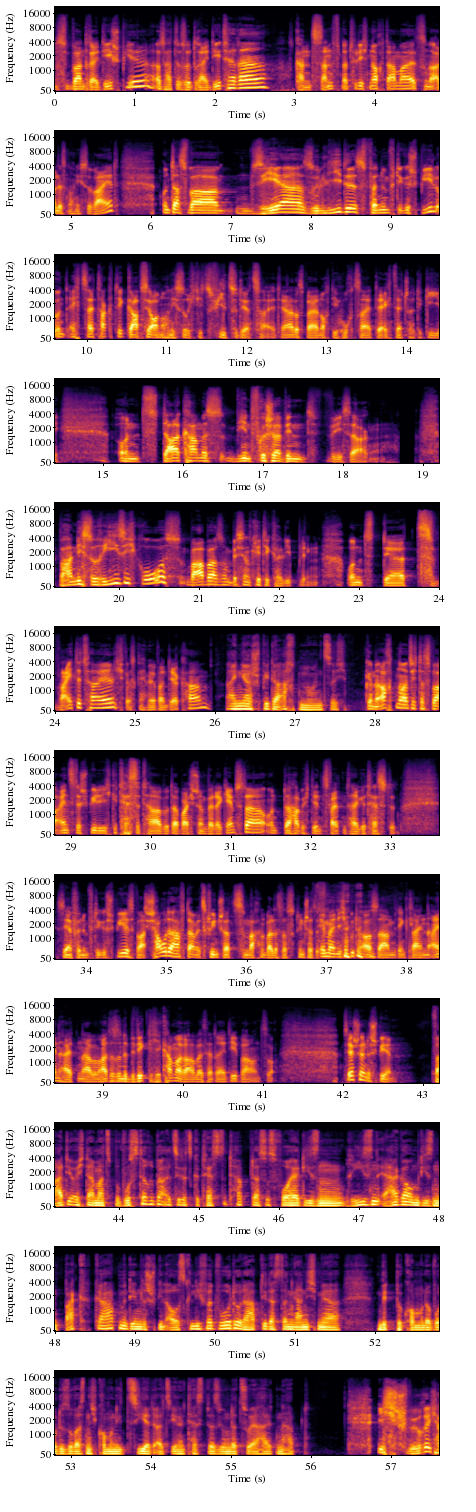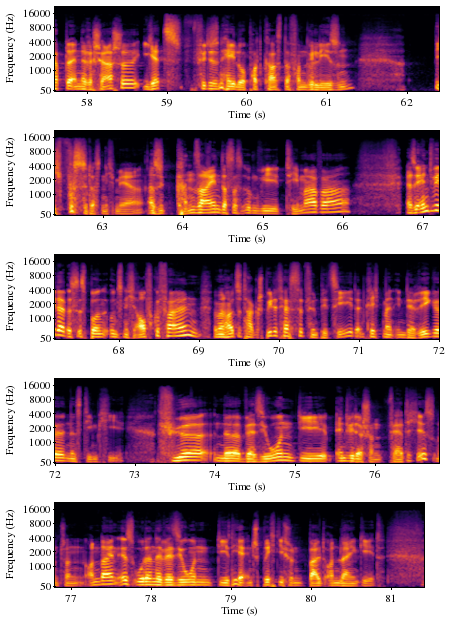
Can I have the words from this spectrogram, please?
Es war ein 3D-Spiel, also hatte so 3D-Terrain, Ganz sanft natürlich noch damals und alles noch nicht so weit. Und das war ein sehr solides, vernünftiges Spiel und Echtzeittaktik gab es ja auch noch nicht so richtig viel zu der Zeit. Ja, das war ja noch die Hochzeit der Echtzeitstrategie. Und da kam es wie ein frischer Wind, würde ich sagen. War nicht so riesig groß, war aber so ein bisschen Kritikerliebling. Und der zweite Teil, ich weiß gar nicht mehr, wann der kam. Ein Jahr später 98. Genau, 98, das war eins der Spiele, die ich getestet habe. Da war ich schon bei der GameStar und da habe ich den zweiten Teil getestet. Sehr vernünftiges Spiel. Es war schauderhaft, damit Screenshots zu machen, weil es auf Screenshots immer nicht gut aussah mit den kleinen Einheiten, aber man hatte so eine bewegliche Kamera, weil es ja 3D war und so. Sehr schönes Spiel. Wart ihr euch damals bewusst darüber, als ihr das getestet habt, dass es vorher diesen riesen Ärger um diesen Bug gab, mit dem das Spiel ausgeliefert wurde? Oder habt ihr das dann gar nicht mehr mitbekommen oder wurde sowas nicht kommuniziert, als ihr eine Testversion dazu erhalten habt? Ich schwöre, ich habe da in der Recherche jetzt für diesen Halo-Podcast davon gelesen. Ich wusste das nicht mehr. Also kann sein, dass das irgendwie Thema war. Also entweder es ist bei uns nicht aufgefallen, wenn man heutzutage Spiele testet für einen PC, dann kriegt man in der Regel einen Steam Key für eine Version, die entweder schon fertig ist und schon online ist oder eine Version, die der entspricht, die schon bald online geht.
